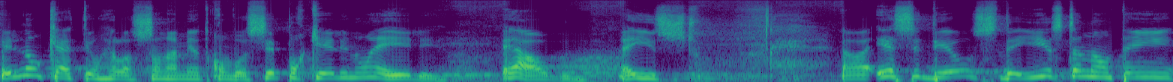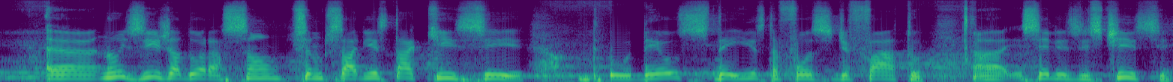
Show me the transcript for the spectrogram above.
ele não quer ter um relacionamento com você porque ele não é ele, é algo, é isto. Ah, esse Deus deísta não tem, eh, não exige adoração. Você não precisaria estar aqui se o Deus deísta fosse de fato, ah, se ele existisse.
